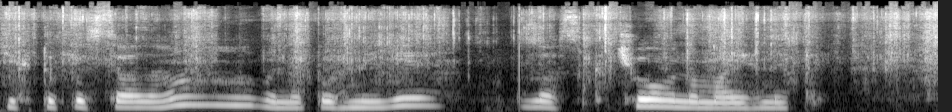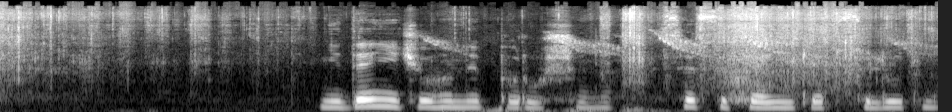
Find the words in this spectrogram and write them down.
Ті, хто писали, а, вона погниє. Будь ласка, чого вона має гнити? Ніде нічого не порушено. Все сухеньке абсолютно.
